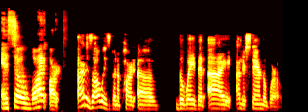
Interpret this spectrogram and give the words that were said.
And so, why art? Art has always been a part of the way that I understand the world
